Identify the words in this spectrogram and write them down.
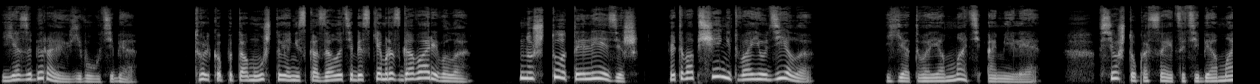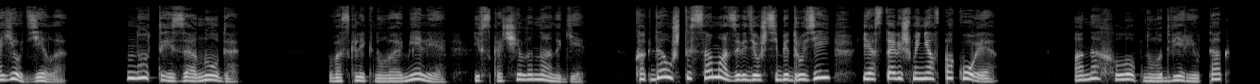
Я забираю его у тебя. Только потому, что я не сказала тебе, с кем разговаривала. Ну что ты лезешь? Это вообще не твое дело. Я твоя мать, Амелия. Все, что касается тебя, мое дело. Ну ты зануда. Воскликнула Амелия и вскочила на ноги. Когда уж ты сама заведешь себе друзей и оставишь меня в покое? Она хлопнула дверью так,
